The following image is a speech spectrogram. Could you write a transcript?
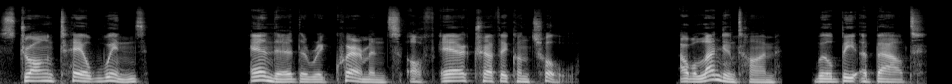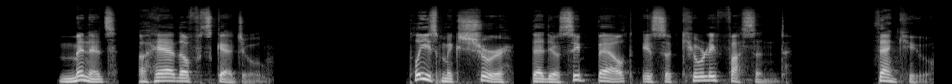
strong tailwinds and the requirements of air traffic control, our landing time will be about minutes ahead of schedule. Please make sure that your seatbelt is securely fastened. Thank you.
